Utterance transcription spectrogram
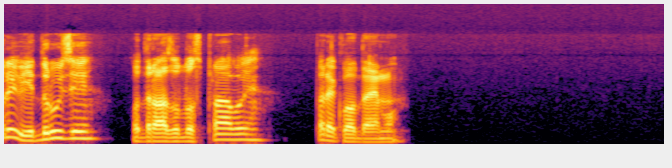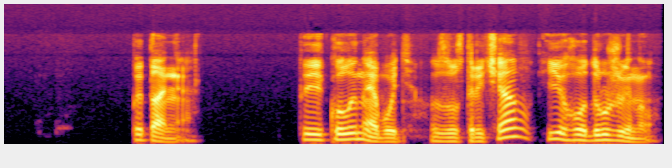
Привіт, друзі! Одразу до справи. Перекладаємо. Питання. Ти коли-небудь зустрічав його дружину?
